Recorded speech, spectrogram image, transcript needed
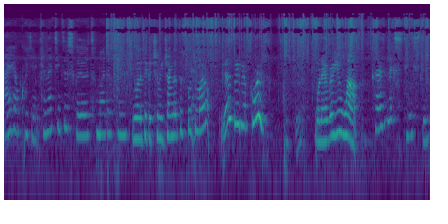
I have a question. Can I take the square tomato, please? You wanna take a chimichanga to school tomorrow? Yes, baby, of course. Whatever you want. Cause it looks tasty.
